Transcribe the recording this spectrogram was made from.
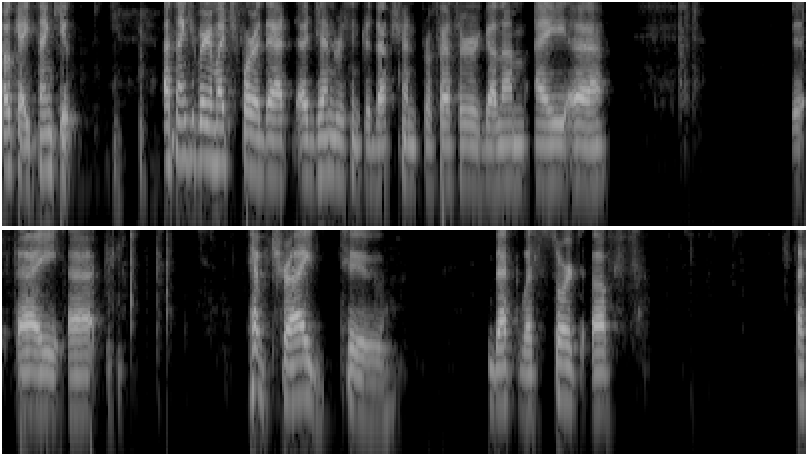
Okay, thank you. Uh, thank you very much for that uh, generous introduction, Professor Galam. I uh, I uh, have tried to. That was sort of a,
